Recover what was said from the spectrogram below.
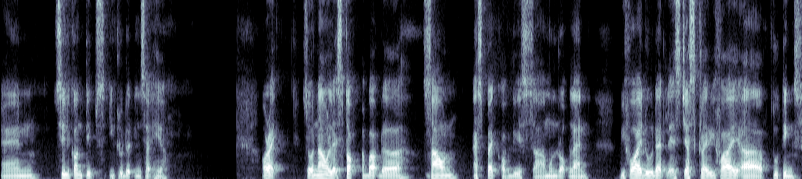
and silicon tips included inside here. All right, so now let's talk about the sound aspect of this uh, Moondrop LAN before I do that, let's just clarify uh, two things.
